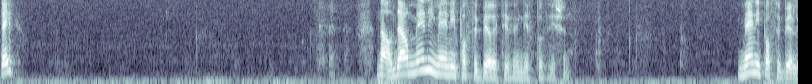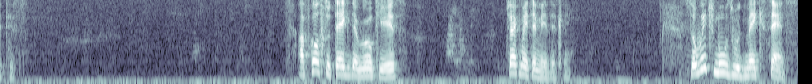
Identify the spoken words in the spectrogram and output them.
Take. Now, there are many, many possibilities in this position. Many possibilities. Of course, to take the rook is checkmate immediately. So which moves would make sense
